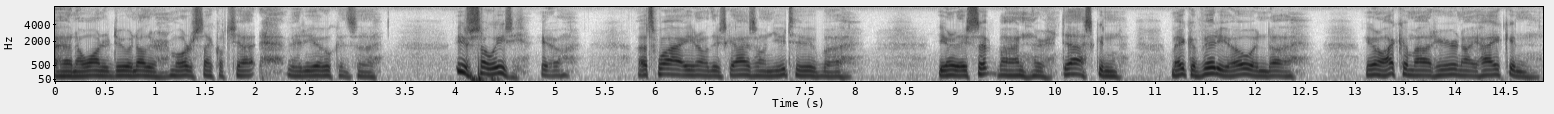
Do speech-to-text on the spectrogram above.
And I wanted to do another motorcycle chat video because uh, these are so easy, you know. That's why, you know, these guys on YouTube, uh, you know, they sit behind their desk and make a video and, uh, you know, I come out here and I hike and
